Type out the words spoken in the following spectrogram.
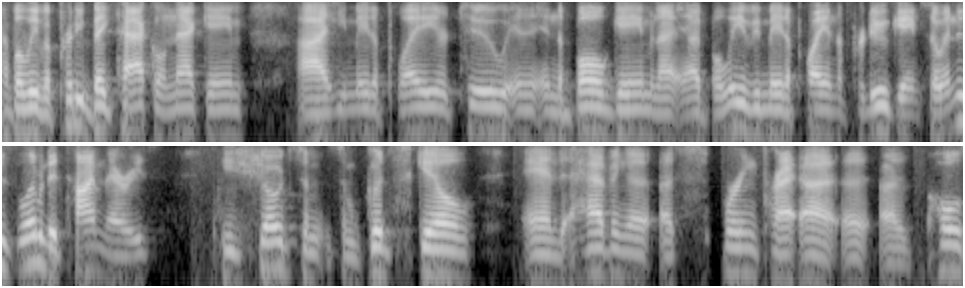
I believe, a pretty big tackle in that game. Uh, he made a play or two in, in the bowl game, and I, I believe he made a play in the Purdue game. So in his limited time there, he's he showed some some good skill and having a, a spring pra- uh, a, a whole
